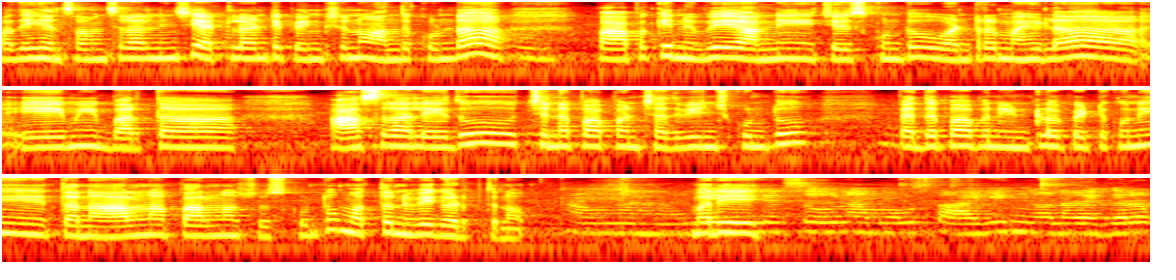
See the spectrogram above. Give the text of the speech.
పదిహేను సంవత్సరాల నుంచి ఎట్లాంటి పెన్షన్ అందకుండా. పాపకి నువ్వే అన్నీ చేసుకుంటూ ఒంటరి మహిళ ఏమీ భర్త ఆసరా లేదు చిన్న పాపని చదివించుకుంటూ పెద్ద పాపని ఇంట్లో పెట్టుకుని తన ఆలనా పాలన చూసుకుంటూ మొత్తం నువ్వే గడుపుతున్నావు. మరి- నా దగ్గర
